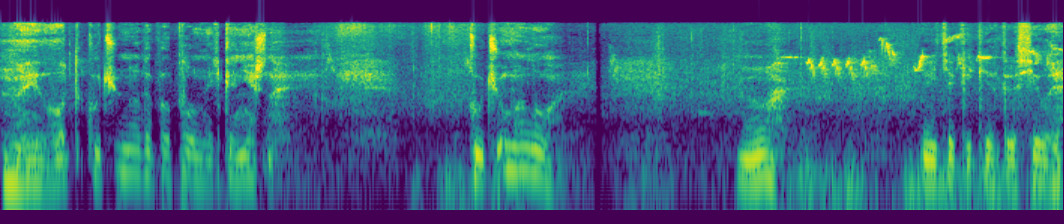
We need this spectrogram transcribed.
Ну и вот кучу надо пополнить, конечно. Кучу малу. Ну, видите, какие красивые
